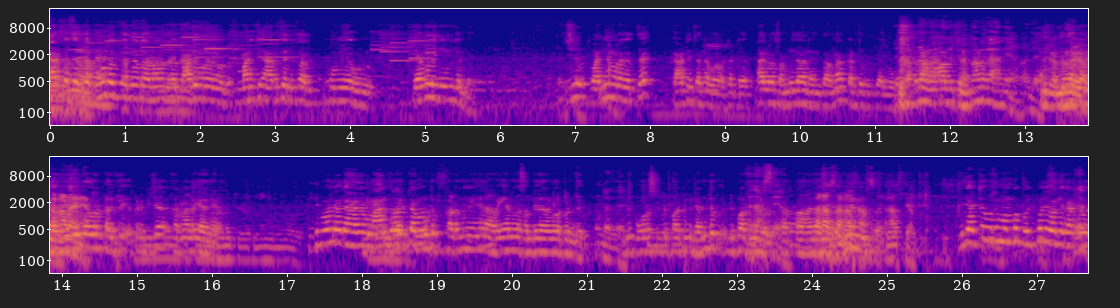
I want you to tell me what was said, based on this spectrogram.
രണ്ട് സെന്റ് മൂന്ന് സെന്റ് സ്ഥലമുണ്ട് മനുഷ്യന് അര സെന്റ് ഭൂമിയേ ഉള്ളൂ. ഞങ്ങൾ ജീവിക്കണ്ടേ? വന്യമൃഗത്തെ കാട്ടിൽ തന്നെ വളർക്കട്ടെ അതിനുള്ള സംവിധാനം എന്താണ് കണ്ടുപിടിക്കാൻ അതാണ് കർണാടക കളിപ്പിച്ച ആനയാണ് ഇതുപോലെ ഒരാളെ അങ്ങോട്ട് കടന്നു കഴിഞ്ഞാൽ അറിയാനുള്ള സംവിധാനങ്ങളൊക്കെ ഉണ്ട്. ഇത് ഫോറസ്റ്റ് ഡിപ്പാർട്ട്മെന്റ് രണ്ട് ഡിപ്പാർട്ട്മെന്റ് ഇത് എട്ട് ദിവസം മുമ്പ് പുൽപ്പള്ളി വന്ന് കണ്ടത്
